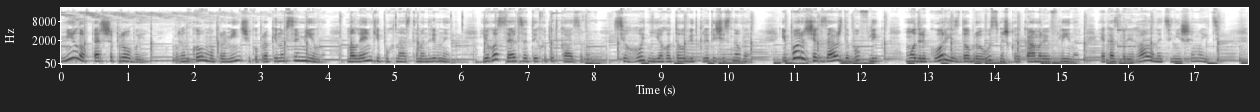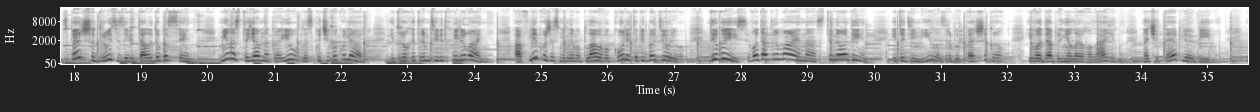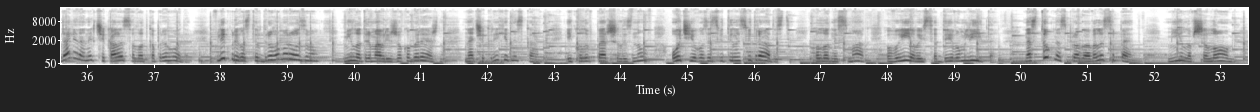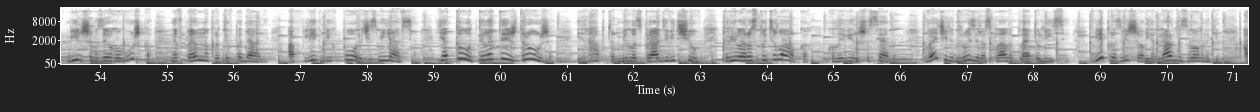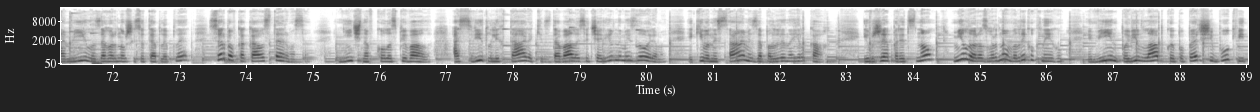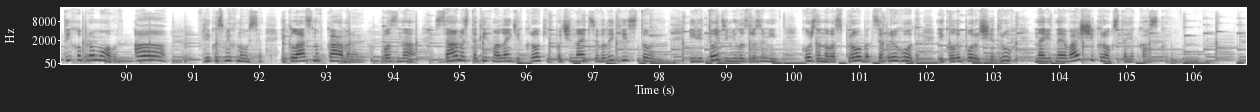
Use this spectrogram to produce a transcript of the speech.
Міло вперше пробує. У ранковому промінчику прокинувся Міло, маленький пухнастий мандрівник. Його серце тихо підказувало. Сьогодні я готовий відкрити щось нове. І поруч, як завжди, був флік, мудрий коргі з доброю усмішкою камерою Флінер, яка зберігала найцінніші миті. Спершу друзі завітали до басейну. Міло стояв на краю у блискучих окулярах і трохи тремтів від хвилювання. А Флік уже сміливо плавав у колі та підбадьорював. Дивись, вода тримає нас, ти не один. І тоді Міло зробив перший крок, і вода прийняла його лагідно, наче теплі обійми. Далі на них чекала солодка пригода. Флік пригостив друга морозивом. Міло тримав ріжок обережно, наче крихітний скарб. І коли вперше лизнув, очі його засвітились від радості. Холодний смак виявився дивом літа. Наступна спроба велосипед. Міло в шоломі, більшому за його вушка, невпевно крутив педалі, а флік біг поруч і сміявся. Я тут, ти летиш, друже. І раптом Міло справді відчув, крила ростуть у лапках, коли віриш у себе. Ввечері друзі розклали плед у лісі. Флік розвішував гірлянду з вогників, а Міло, загорнувшись у теплий плед, сьорбав какао з термоса. Ніч навколо співала, а світло ліхтариків здавалося чарівними зорями, які вони самі запалили на гілках. І вже перед сном Міло розгорнув велику книгу. Він повів лапкою по першій букві й тихо промовив А. Флік усміхнувся і клацнув камерою, бо знав, саме з таких маленьких кроків починаються великі історії. І відтоді Міло зрозумів, кожна нова спроба це пригода, і коли поруч є друг, навіть найважчий крок стає казкою.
